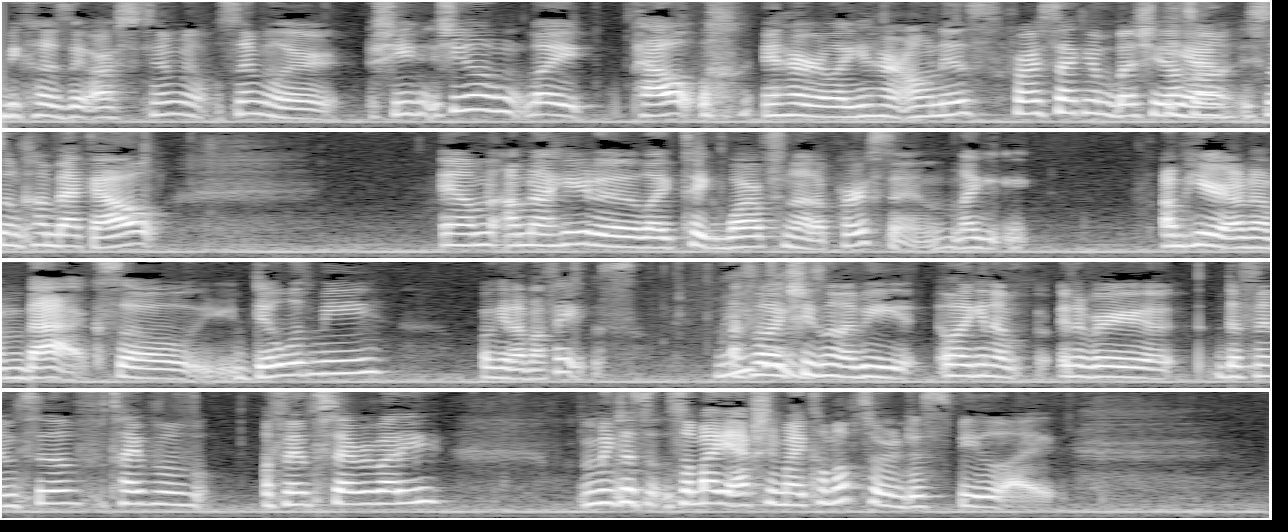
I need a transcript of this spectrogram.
because they are simu- similar. She she don't like pout in her like in her ownness for a second, but she also yeah. she's gonna come back out. And I'm I'm not here to like take barbs from not a person. Like I'm here and I'm back. So deal with me or get out my face. Maybe. I feel like she's gonna be like in a in a very uh, defensive type of offense to everybody. I mean, because somebody actually might come up to her and just be like,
